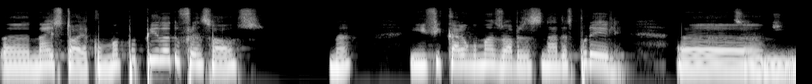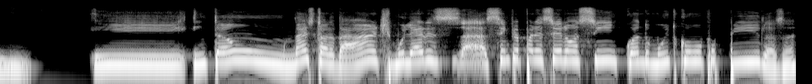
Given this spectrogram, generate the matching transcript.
uh, na história como uma pupila do Franz Hals, né? E ficaram algumas obras assinadas por ele. Uh, e então, na história da arte, mulheres uh, sempre apareceram assim, quando muito como pupilas, né?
